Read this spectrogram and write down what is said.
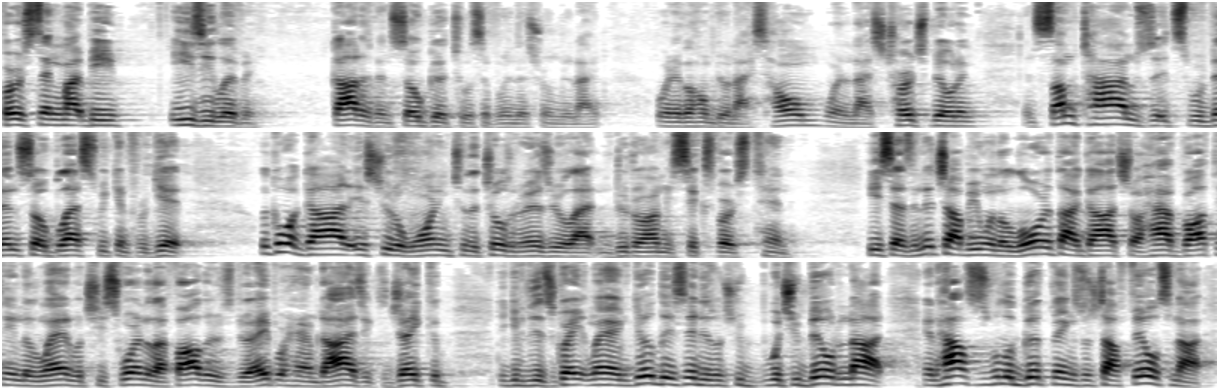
First thing might be easy living. God has been so good to us if we're in this room tonight. We're going to go home to a nice home. We're in a nice church building. And sometimes it's, we've been so blessed we can forget. Look at what God issued a warning to the children of Israel at in Deuteronomy 6, verse 10. He says, And it shall be when the Lord thy God shall have brought thee into the land which he swore unto thy fathers, to Abraham, to Isaac, to Jacob, to give thee this great land, goodly cities which you, which you build not, and houses full of good things which thou fillest not,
